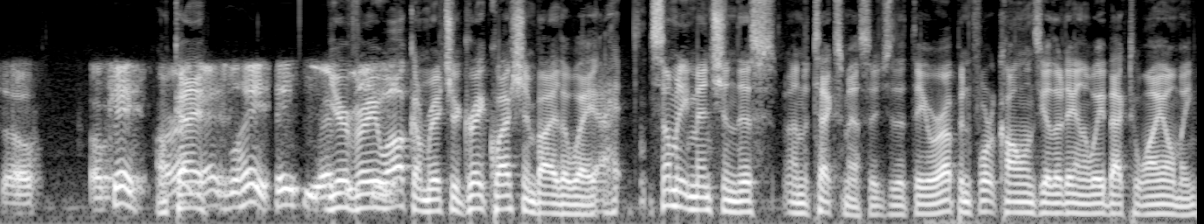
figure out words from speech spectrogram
So okay, All right, Okay. guys. Well, hey, thank you. I You're very appreciate it. welcome, Richard. Great question, by the way. I- Somebody mentioned this on a text message that they were up in Fort Collins the other day on the way back to Wyoming.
